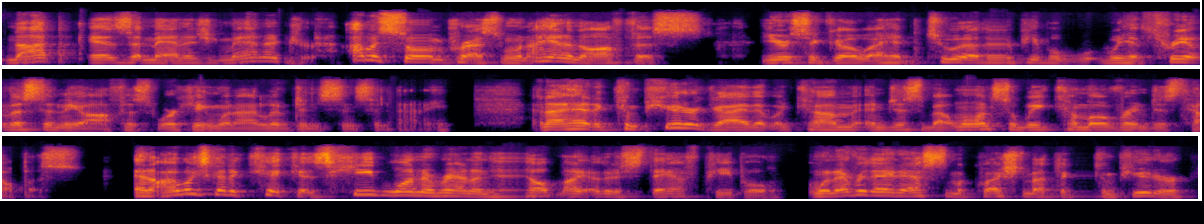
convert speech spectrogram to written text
not as a managing manager. I was so impressed when I had an office years ago. I had two other people. We had three of us in the office working when I lived in Cincinnati. And I had a computer guy that would come and just about once a week come over and just help us. And I always got a kick as he went around and helped my other staff people. Whenever they'd ask him a question about the computer,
